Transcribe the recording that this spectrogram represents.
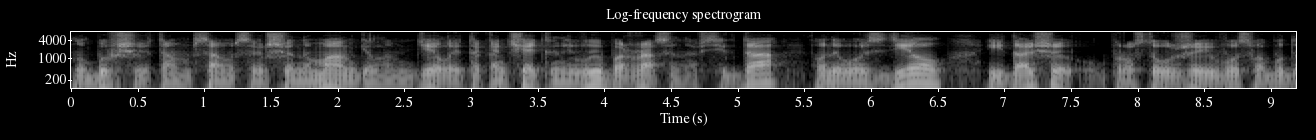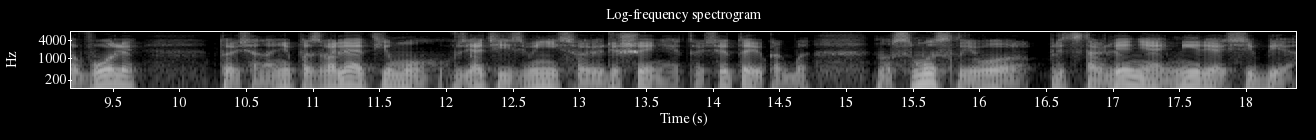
ну, бывший там самым совершенным ангелом, делает окончательный выбор раз и навсегда, он его сделал, и дальше просто уже его свобода воли, То есть она не позволяет ему взять и изменить свое решение. То есть это как бы ну, смысл его представления о мире, о себе.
